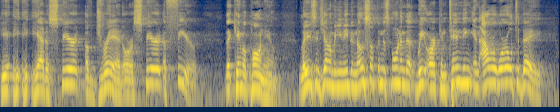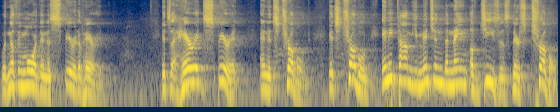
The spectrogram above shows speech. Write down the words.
he, he, he had a spirit of dread or a spirit of fear that came upon him. Ladies and gentlemen, you need to know something this morning that we are contending in our world today with nothing more than the spirit of Herod. It's a Herod spirit and it's troubled. It's troubled. Anytime you mention the name of Jesus, there's trouble.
